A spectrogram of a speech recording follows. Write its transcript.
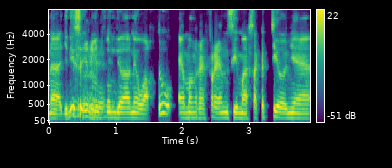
Nah, jadi seiring yeah. jalannya waktu emang referensi masa kecilnya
